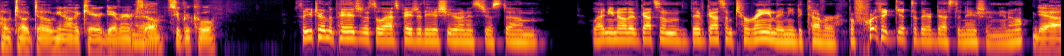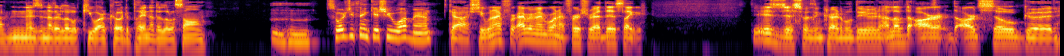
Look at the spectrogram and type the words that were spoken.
Hototo, you know, the caregiver. So super cool. So you turn the page and it's the last page of the issue and it's just um letting you know they've got some they've got some terrain they need to cover before they get to their destination, you know? Yeah, and there's another little QR code to play another little song. Hmm So what did you think issue one, man? Gosh, dude, when I fir- I remember when I first read this, like it just was incredible, dude. I love the art. The art's so good,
